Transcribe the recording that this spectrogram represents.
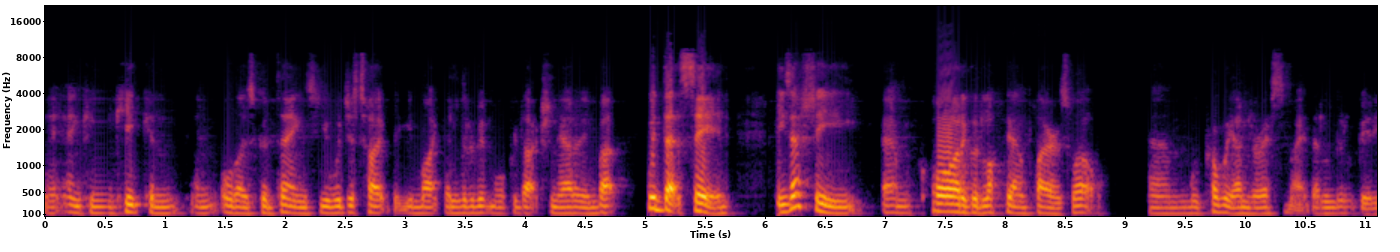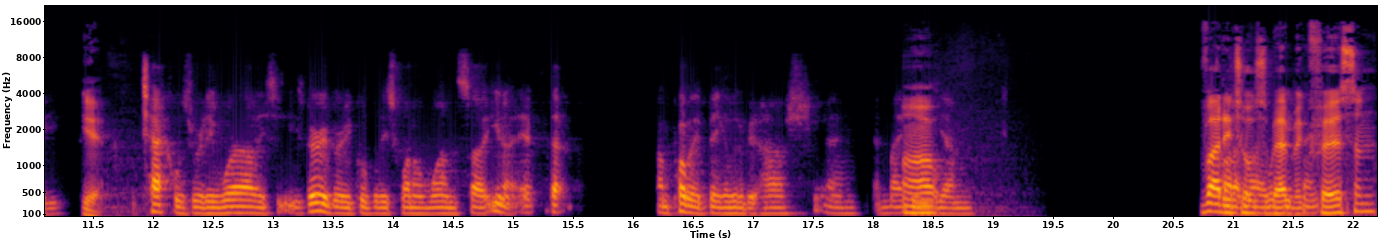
and can kick and, and all those good things, you would just hope that you might get a little bit more production out of him. But with that said, he's actually um, quite a good lockdown player as well. Um, we probably underestimate that a little bit. He Yeah. tackles really well. He's, he's very, very good with his one on one. So, you know, that I'm probably being a little bit harsh and, and maybe. Oh. um, Vardy talks know, about do you think? McPherson.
